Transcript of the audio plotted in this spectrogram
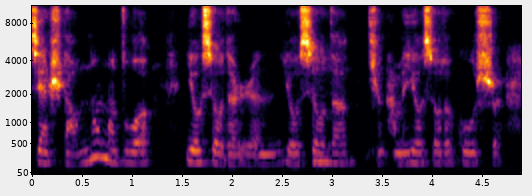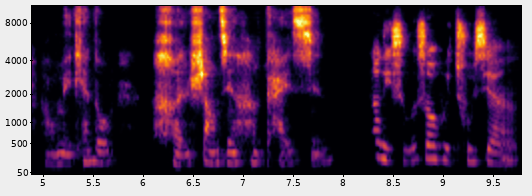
见识到那么多优秀的人，优秀的听他们优秀的故事，然后每天都很上进，很开心。那你什么时候会出现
